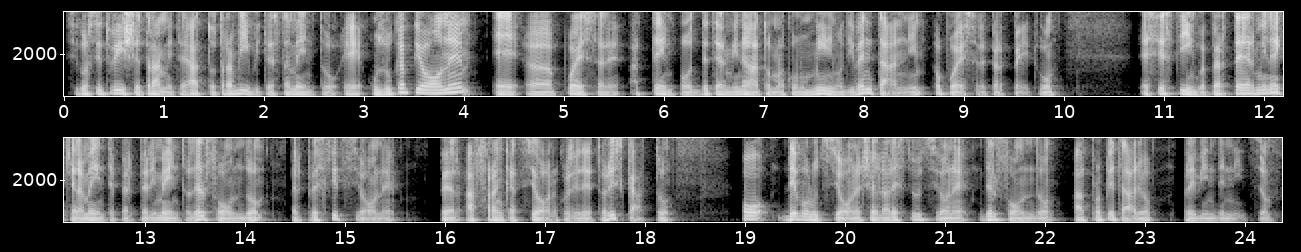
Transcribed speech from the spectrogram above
Si costituisce tramite atto tra vivi, testamento e usucapione e eh, può essere a tempo determinato ma con un minimo di 20 anni o può essere perpetuo e si estingue per termine, chiaramente per perimento del fondo, per prescrizione per affrancazione, cosiddetto riscatto, o devoluzione, cioè la restituzione del fondo al proprietario previ indennizzo.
